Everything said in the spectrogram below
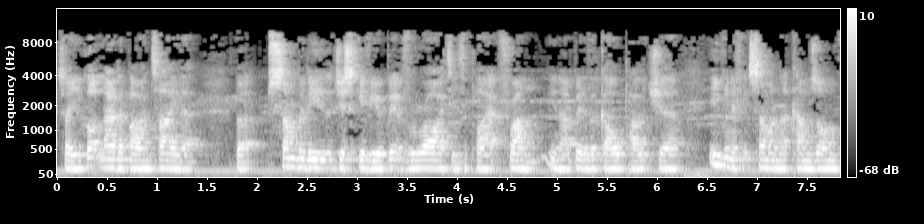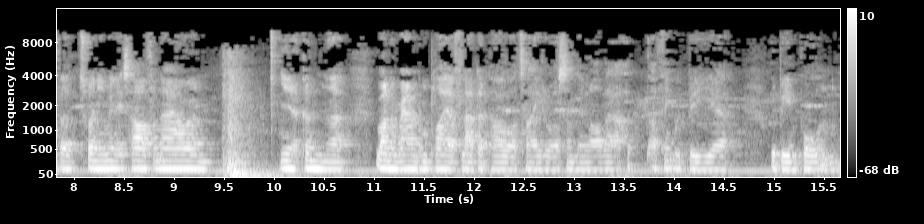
So you've got Ladapo and Taylor, but somebody that just give you a bit of variety to play up front, you know, a bit of a goal poacher, even if it's someone that comes on for 20 minutes, half an hour, and you know can uh, run around and play off Ladapo or Taylor or something like that. I, I think would be uh, would be important.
